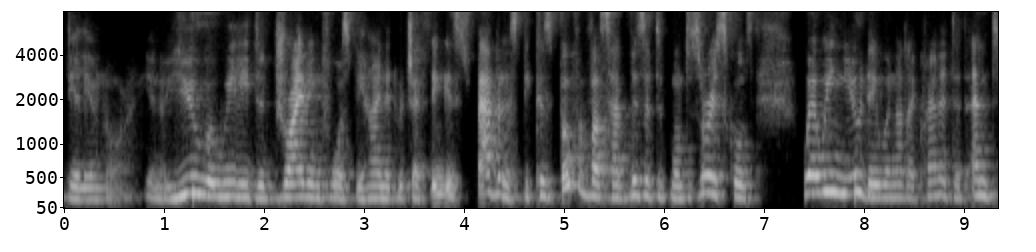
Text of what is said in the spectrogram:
dear Leonor. You know, you were really the driving force behind it, which I think is fabulous because both of us have visited Montessori schools where we knew they were not accredited. And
